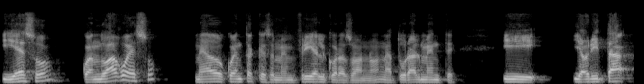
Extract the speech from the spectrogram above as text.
Y eso, cuando hago eso, me he dado cuenta que se me enfría el corazón, ¿no? Naturalmente. Y, y ahorita,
